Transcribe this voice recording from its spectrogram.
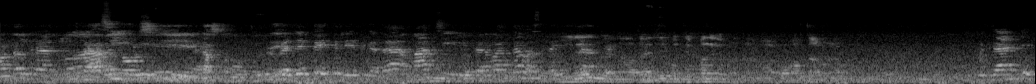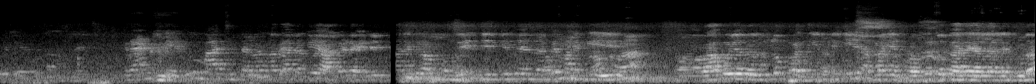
మండల్ గ్రాండ్లో ట్రావెల్ రోడ్స్కి కష్టం అవుతుంది. ప్రజెంట్ అయితే లేదు కదా. మార్చి తర్వాత వస్తాయి ఇప్పుడు గ్రాంట్ అయితే లేదు. గ్రాంట్ లేదు మార్చి తర్వాత పెడదాం. ఆల్రెడీ ఉంది. దీని కింద ఏంటంటే మనకి రాబోయే రోజుల్లో ప్రతి ఇంటికి అలాగే ప్రభుత్వ కార్యాలయాలకు కూడా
